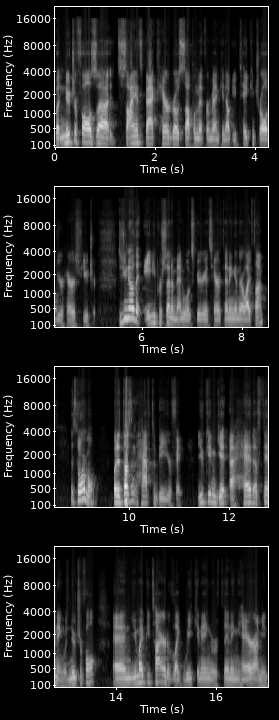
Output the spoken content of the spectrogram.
But Nutrafol's uh, science-backed hair growth supplement for men can help you take control of your hair's future. Did you know that 80% of men will experience hair thinning in their lifetime? It's normal, but it doesn't have to be your fate. You can get ahead of thinning with Nutrafol, and you might be tired of like weakening or thinning hair. I mean,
